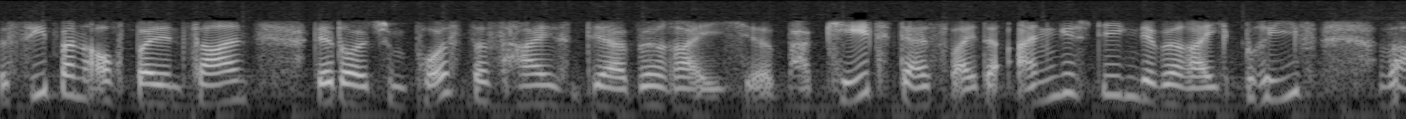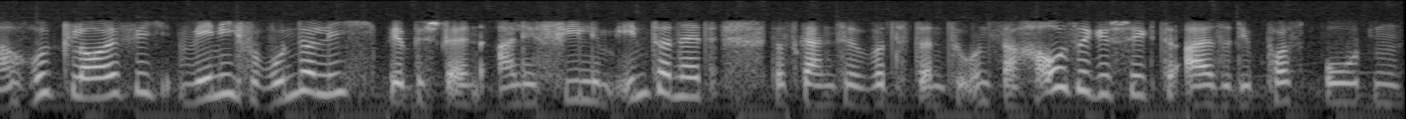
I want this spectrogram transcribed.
das sieht man auch bei den Zahlen der Deutschen Post. Das heißt, der Bereich äh, Paket, der ist weiter angestiegen. Der Bereich Brief war rückläufig. Wenig verwunderlich. Wir bestellen alle viel im Internet. Das Ganze wird dann zu uns nach Hause geschickt. Also die Postboten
